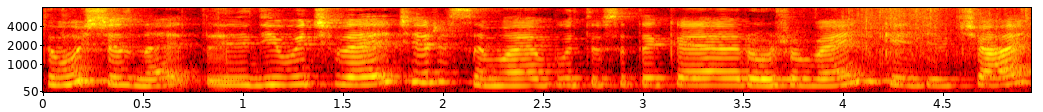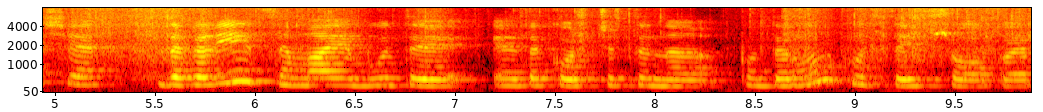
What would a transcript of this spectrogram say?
Тому що, знаєте, дівич вечір, все має бути все таке рожовеньке, дівчаче. Взагалі, це має бути е, також частина подарунку, цей шопер.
